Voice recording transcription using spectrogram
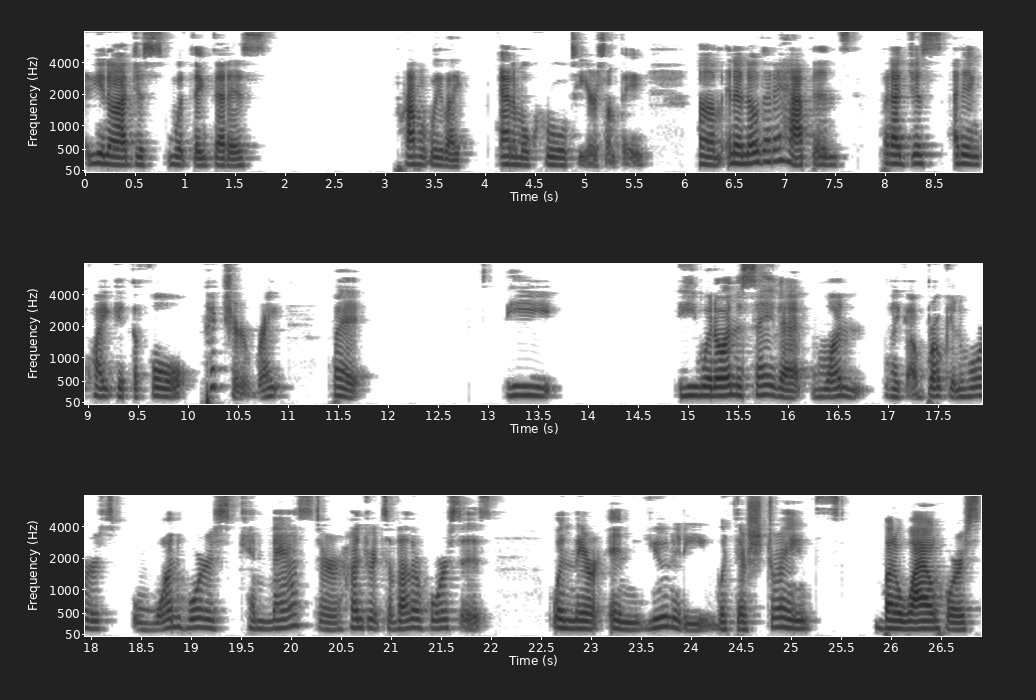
you know, I just would think that is probably like animal cruelty or something. Um, and I know that it happens, but I just, I didn't quite get the full picture, right? But he, he went on to say that one like a broken horse, one horse can master hundreds of other horses when they're in unity with their strengths, but a wild horse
